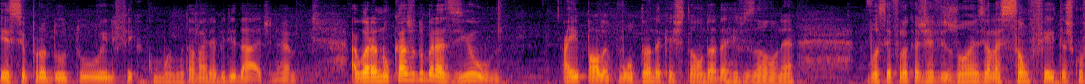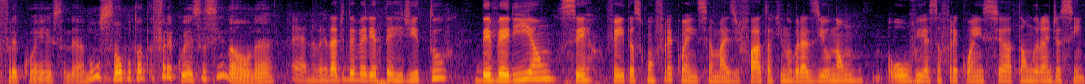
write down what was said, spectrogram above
esse produto ele fica com muita variabilidade, né? Agora, no caso do Brasil, aí Paula, voltando à questão da, da revisão, né? Você falou que as revisões elas são feitas com frequência, né? Não são com tanta frequência assim, não, né? É, na verdade deveria ter dito deveriam ser feitas com frequência, mas de fato aqui no Brasil não houve essa frequência tão grande assim.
